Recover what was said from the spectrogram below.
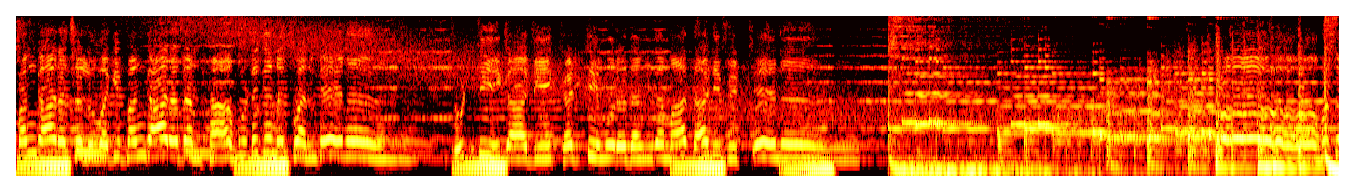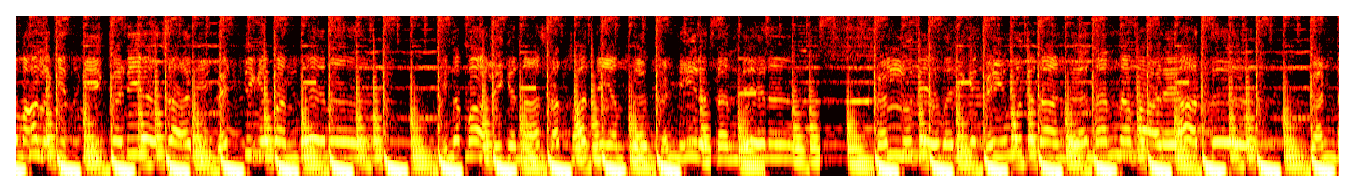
ಬಂಗಾರ ಚೆಲುವಾಗಿ ಬಂಗಾರದಂತ ಹುಡುಗನ ಕೊಂದೇನ ಬುಡ್ಡಿಗಾಗಿ ಕಟ್ಟಿ ಮುರಿದಂಗ ಮಾತಾಡಿ ಬಿಟ್ಟೇನು ನಾ ಅಂತ ಕಣ್ಣೀರ ತಂದೇನ. ಕಲ್ಲು ದೇವರಿಗೆ ಕೈ ಮುಗದಂಗ ನನ್ನ ಬಾಳೆ ಆತ. ಗಂಡ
